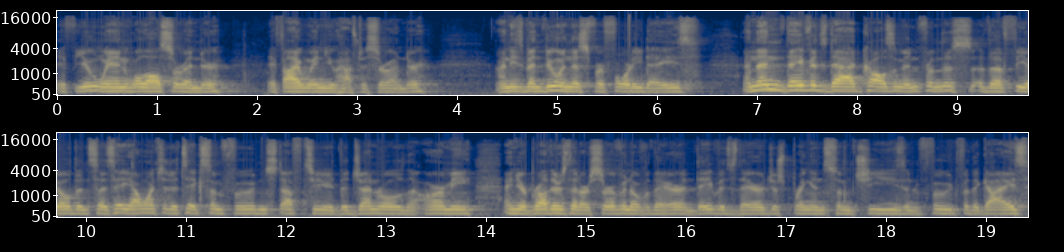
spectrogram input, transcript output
If you win, we'll all surrender. If I win, you have to surrender. And he's been doing this for 40 days. And then David's dad calls him in from this, the field and says, Hey, I want you to take some food and stuff to the general, the army, and your brothers that are serving over there. And David's there just bringing some cheese and food for the guys.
